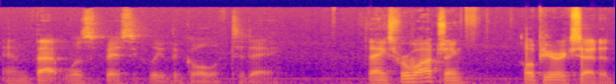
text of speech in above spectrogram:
And that was basically the goal of today. Thanks for watching. Hope you're excited.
